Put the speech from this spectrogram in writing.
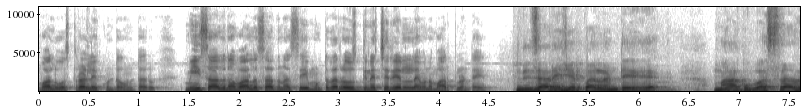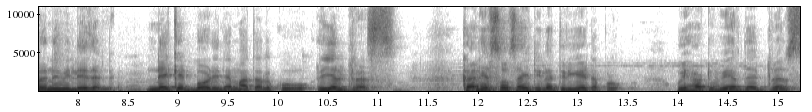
వాళ్ళు వస్త్రాలు లేకుండా ఉంటారు. మీ సాధన వాళ్ళ సాధన సేమ్ ఉంటుందా? రోజు దినచర్యలలో ఏమైనా మార్పులు ఉంటాయి? నిజానికి చెప్పాలంటే మాకు వస్త్రాలు అనేవి లేదండి. నేకెడ్ బాడీనే మా తలకు రియల్ డ్రెస్ కానీ సొసైటీలో తిరిగేటప్పుడు we have to wear the dress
